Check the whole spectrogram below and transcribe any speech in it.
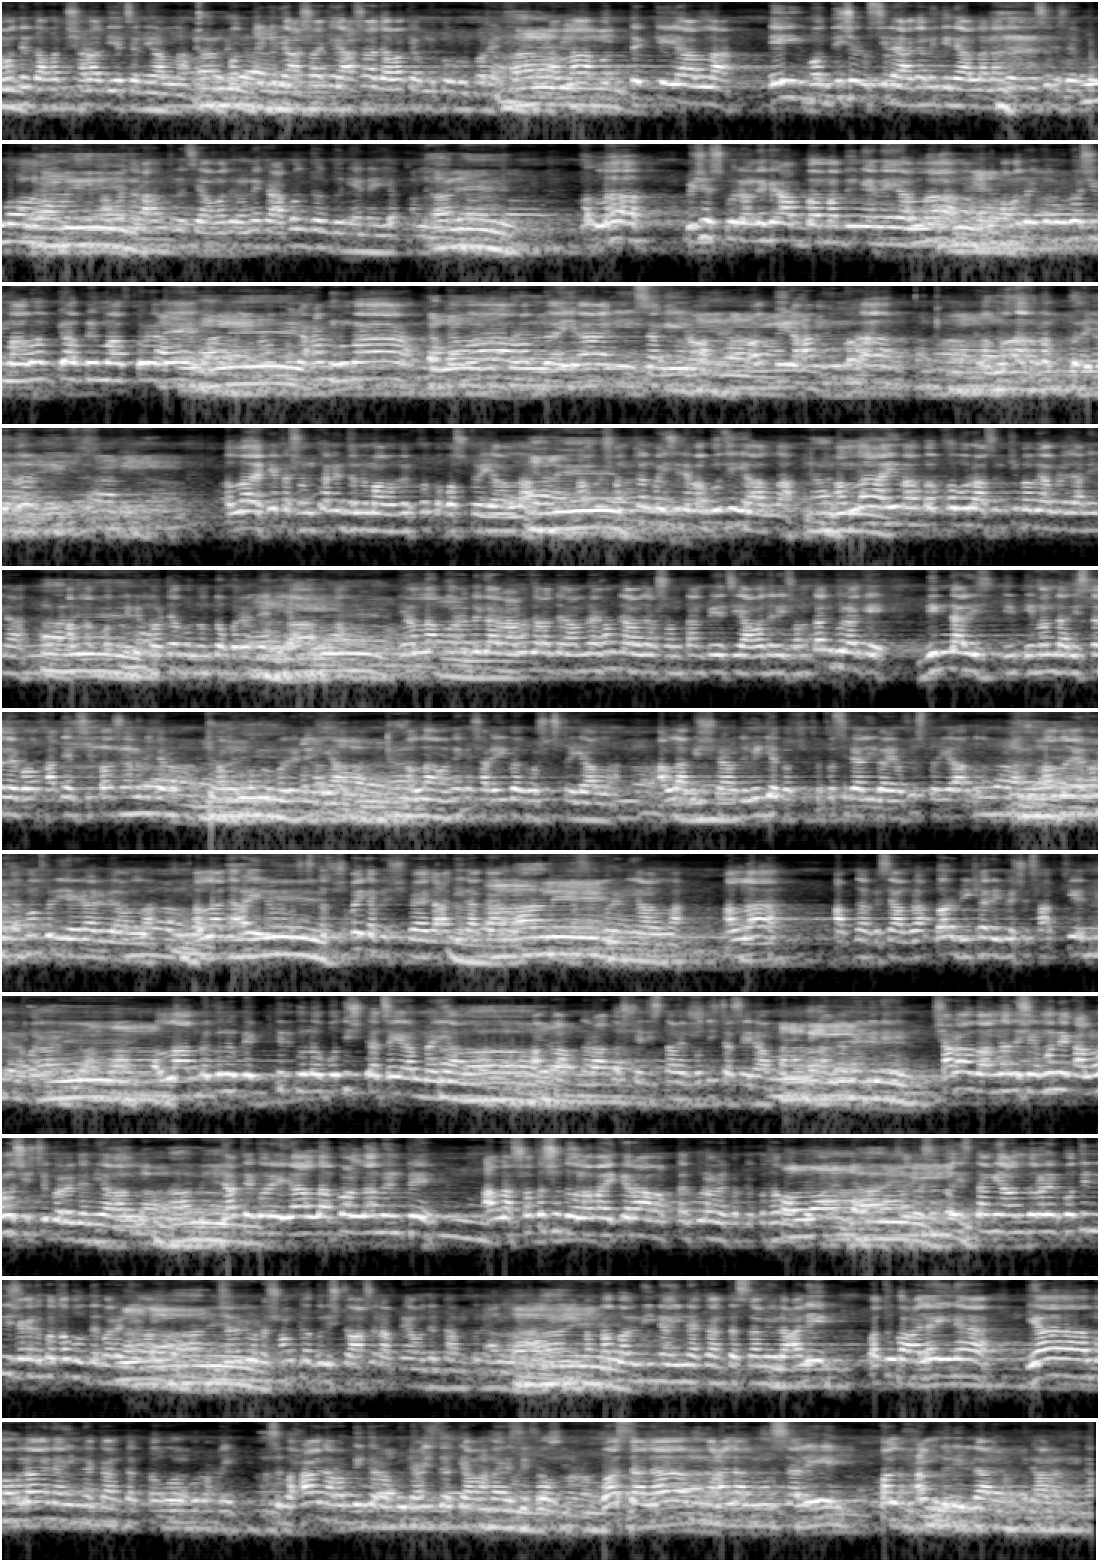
আমাদের দাওয়াতে সাড়া দিয়েছেন ইয়া আল্লাহ। প্রত্যেকেরই আশাকে আসা যাওয়াকে আপনি কবুল করেন। আল্লাহ প্রত্যেককে ইয়া আল্লাহ এই মধ্যিশের উসিলায় আগামী দিনে আল্লাহ নাজাত উসিল আমাদের হাত তুলেছি আমাদের অনেক আপনজন দুনিয়া নেই আল্লাহ বিশেষ করে অনেকের আব্বা আম্মা দুনিয়া নেই আল্লাহ। আমাদের উদাসী মা বাপকে আপনি মাফ করে দেন। রব্বির কামা রব্বায়ানি সাগীরা। রব্বির হামহুমা কামা রব্বায়ানি আল্লাহ এক একটা সন্তানের জন্য মা বাবার কত কষ্ট ইয়া আল্লাহ। সন্তান পাইছি রে বা বুঝি ইয়া আল্লাহ। আল্লাহ এই মা খবর আসল কীভাবে আমরা জানি না। আল্লাহ প্রত্যেকের দরজা বন্ধ করে দেন ইয়া আল্লাহ। ইয়া আল্লাহ পরে থেকে আর আমরা এখন যে আমাদের সন্তান পেয়েছি আমাদের এই সন্তানগুলোকে দিনদার ইমানদার ইসলামের বড় খাদেম আল্লাহ অনেকে শারীরিকভাবে অসুস্থ ইয়া আল্লাহ। আল্লাহ আমাদের মিডিয়া তসির আলী ভাই অসুস্থ ইয়া আল্লাহ। আল্লাহ এখন খেদমত করে যাই রাখবে আল্লাহ। আল্লাহ যারা এই অসুস্থ আছে, সবাইকে আপনি শিফায় আদি রাখা করে নিয়ে আল্লাহ। আল্লাহ আপনার কাছে আমরা আবার ভিখারি বেশি সাক্ষী আল্লাহ আমরা কোন ব্যক্তির কোন প্রতিষ্ঠা চাইলাম না আমরা আপনার আদর্শের ইসলামের প্রতিষ্ঠা চাইলাম। সারা বাংলাদেশ এমন এক আলোড়ন সৃষ্টি করে দেন ইয়া আল্লাহ। যাতে করে ইয়া আল্লাহ পার্লামেন্টে আল্লাহ শত শত ওলামাই কেরাম আপনার কোরআনের পক্ষে কথা বলতে শত শত ইসলামী আন্দোলনের প্রতিনিধি সেখানে কথা বলতে পারেন সেরকম একটা সংখ্যাগরিষ্ঠ আসন আপনি আমাদের দান করে আল্লাহ আল্লাহ মিনা ইন্নাকা আনতাস সামিউল আলিম ওয়া তুব আলাইনা يا مولانا إنك أنت التواب الرحيم. سبحان ربك رب العزة عما يصفون. وسلام على المرسلين. والحمد لله رب العالمين.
